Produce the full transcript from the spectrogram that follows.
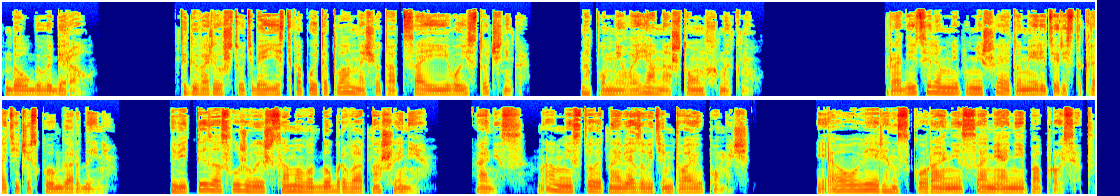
Долго выбирал. Ты говорил, что у тебя есть какой-то план насчет отца и его источника?» Напомнила я, на что он хмыкнул. Родителям не помешает умерить аристократическую гордыню. Ведь ты заслуживаешь самого доброго отношения. Анис, нам не стоит навязывать им твою помощь. Я уверен, скоро они сами о ней попросят.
